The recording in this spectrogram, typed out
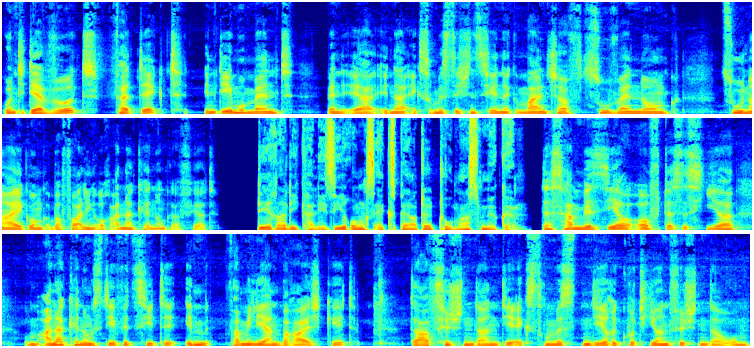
Und der wird verdeckt in dem Moment, wenn er in einer extremistischen Szene Gemeinschaft, Zuwendung, Zuneigung, aber vor allen Dingen auch Anerkennung erfährt. Deradikalisierungsexperte Thomas Mücke. Das haben wir sehr oft, dass es hier um Anerkennungsdefizite im familiären Bereich geht da fischen dann die Extremisten, die rekrutieren, fischen darum.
